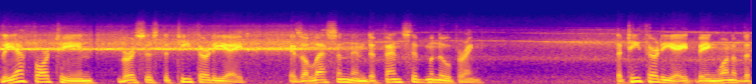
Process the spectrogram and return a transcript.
The F-14 versus the T-38 is a lesson in defensive maneuvering. The T-38 being one of the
